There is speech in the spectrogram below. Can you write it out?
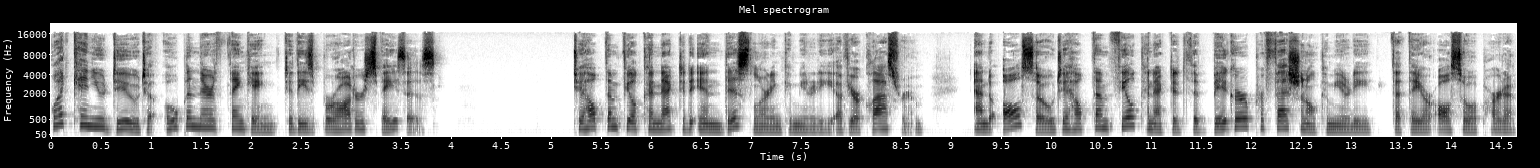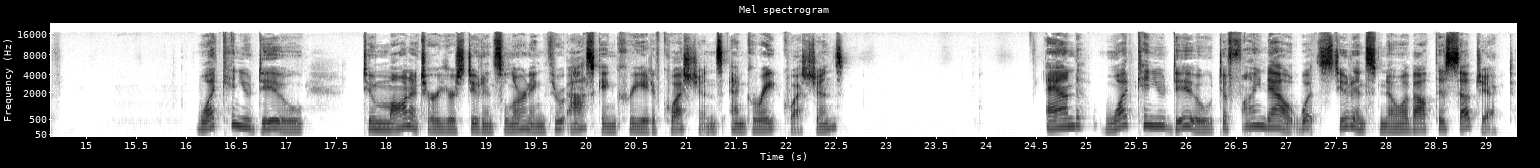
What can you do to open their thinking to these broader spaces? To help them feel connected in this learning community of your classroom, and also to help them feel connected to the bigger professional community that they are also a part of. What can you do to monitor your students' learning through asking creative questions and great questions? And what can you do to find out what students know about this subject?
